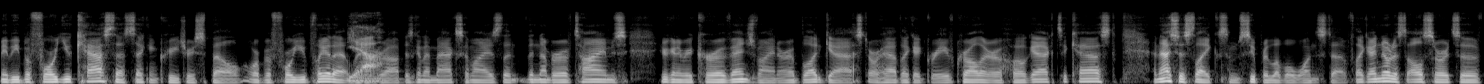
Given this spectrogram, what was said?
maybe before you cast that second creature spell or before you play that yeah. land drop is going to maximize the, the number of times you're going to recur a Vengevine or a Bloodghast or have like a Gravecrawler or a Hogaak to cast. And that's just like some super level one stuff. Like I noticed all sorts of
